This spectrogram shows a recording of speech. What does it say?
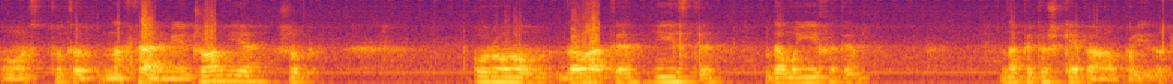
Ось тут на фермі Джон є, щоб коровам давати їсти. Будемо їхати. На петушки, певно, поїдуть.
